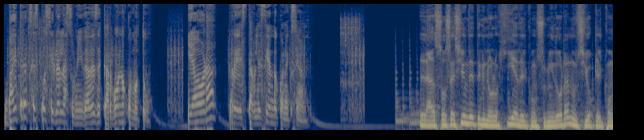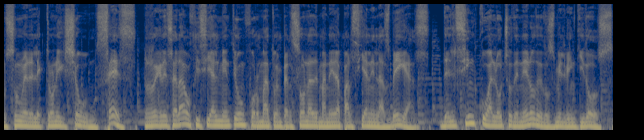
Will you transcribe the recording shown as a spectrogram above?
Bytrax es posible a las unidades de carbono como tú. Y ahora, reestableciendo conexión. La Asociación de Tecnología del Consumidor anunció que el Consumer Electronic Show, CES, regresará oficialmente a un formato en persona de manera parcial en Las Vegas, del 5 al 8 de enero de 2022.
